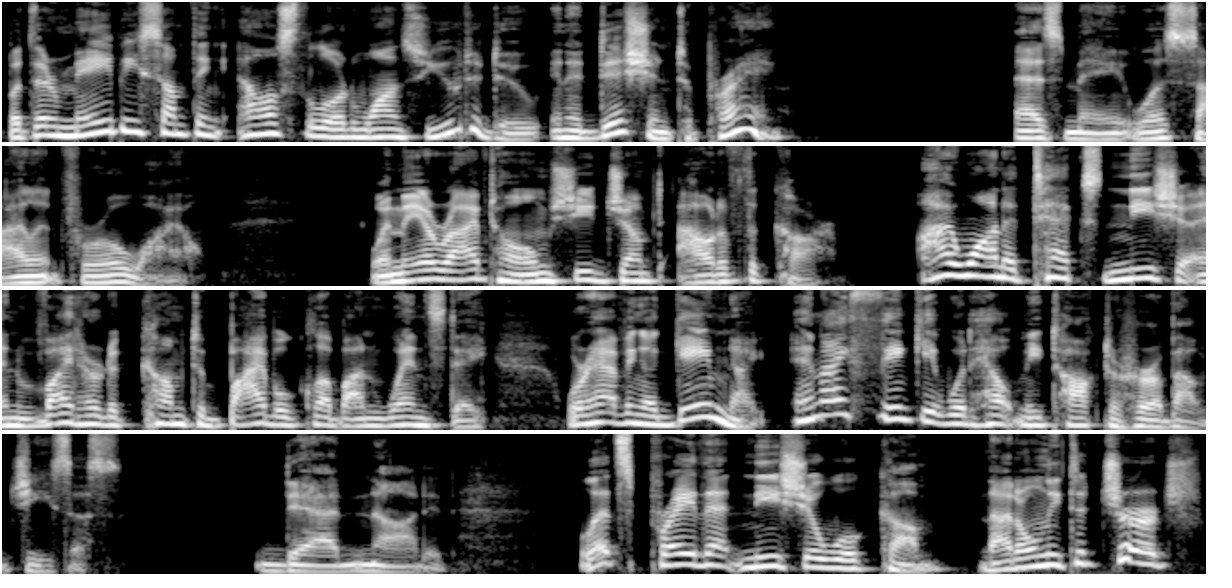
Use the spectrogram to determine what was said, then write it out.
but there may be something else the Lord wants you to do in addition to praying. Esme was silent for a while. When they arrived home, she jumped out of the car. I want to text Nisha and invite her to come to Bible Club on Wednesday. We're having a game night, and I think it would help me talk to her about Jesus. Dad nodded. Let's pray that Nisha will come, not only to church,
